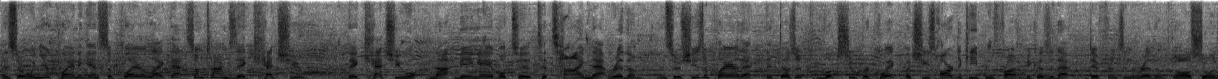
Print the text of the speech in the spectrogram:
And so when you're playing against a player like that, sometimes they catch you they catch you not being able to, to time that rhythm. And so she's a player that, that doesn't look super quick, but she's hard to keep in front because of that difference in the rhythm. Also an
